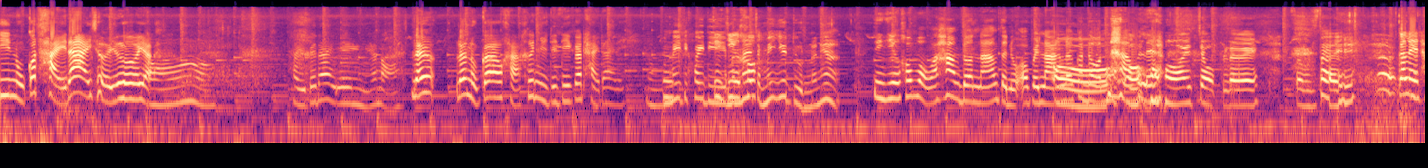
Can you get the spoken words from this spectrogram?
ดีๆหนูก็ไถได้เฉยเลยอะอ๋อไถไปได้เองอย่างเงี้ยเหรอแล้วแล้วหนูก็เอาขาขึ้นอยู่ดีๆก็ไถได้เลยอืมไม่ค่อยดีจริงๆมันน่าเขาจะไม่ยืดหยุ่นนะเนี่ยจริงๆเขาบอกว่าห้ามโดนน้ำแต่หนูเอาไปล้างแล้วก็โดนน้ำไปแล้วโอ้ยจบเลย สงสัย ก็เลยท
